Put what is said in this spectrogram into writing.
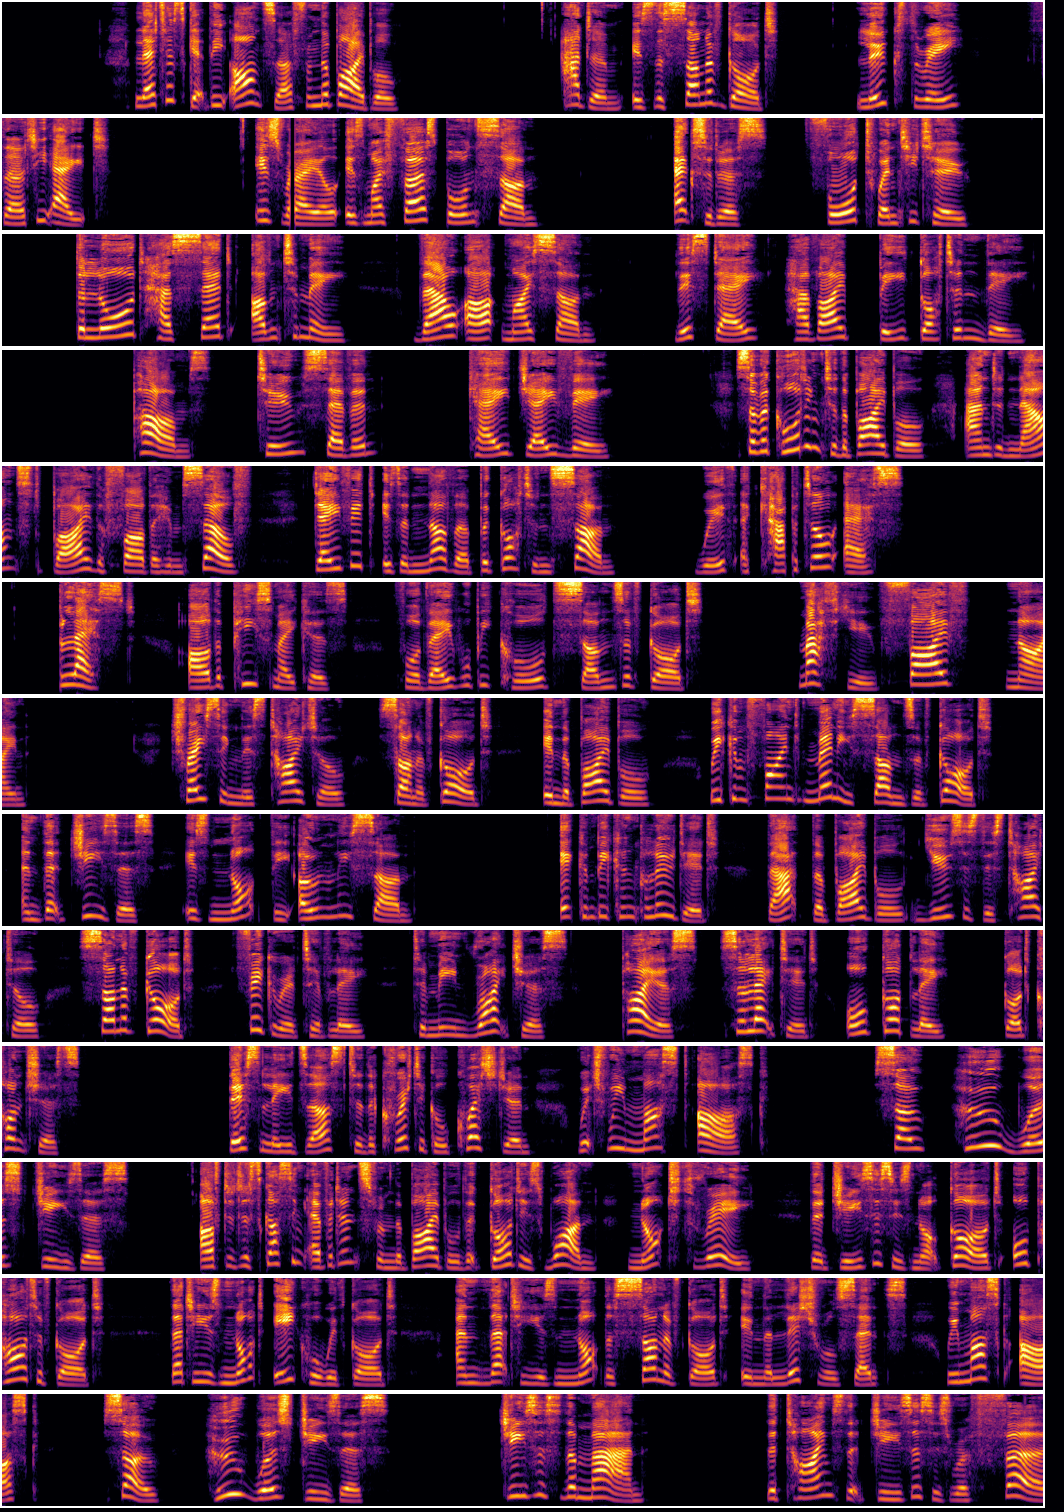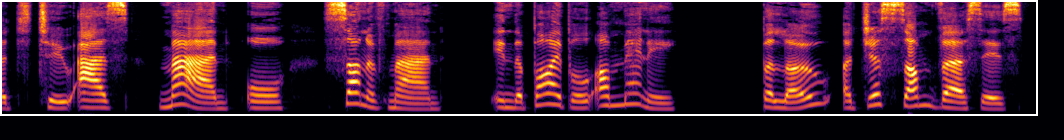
Let us get the answer from the Bible. Adam is the Son of God. Luke 3 38. Israel is my firstborn son. Exodus 4:22 The Lord has said unto me, Thou art my son. This day have I begotten thee. Psalms 2 7 KJV. So, according to the Bible and announced by the Father himself, David is another begotten son with a capital S. Blessed are the peacemakers for they will be called sons of God. Matthew 5 9. Tracing this title, Son of God, in the Bible, we can find many sons of God, and that Jesus is not the only Son. It can be concluded that the Bible uses this title, Son of God, figuratively to mean righteous, pious, selected, or godly, God conscious. This leads us to the critical question which we must ask. So, who was Jesus? After discussing evidence from the Bible that God is one, not three, that Jesus is not God or part of God, that he is not equal with God, and that he is not the Son of God in the literal sense, we must ask so, who was Jesus? Jesus the man, the times that Jesus is referred to as man or son of man in the Bible are many. Below are just some verses.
